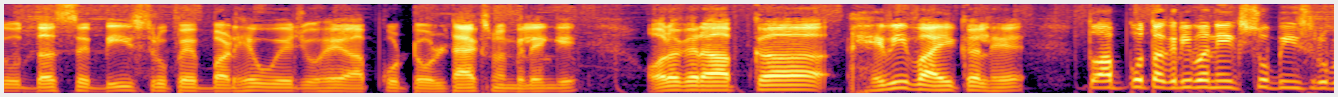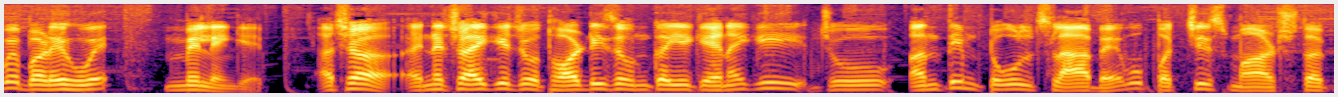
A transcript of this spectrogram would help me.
तो 10 से 20 रुपए बढ़े हुए जो है आपको टोल टैक्स में मिलेंगे। और अगर आपका हैवी व्हीकल है तो आपको तकरीबन एक सौ बढ़े हुए मिलेंगे। अच्छा एनएचआई के जो अथॉरिटीज है, उनका ये कहना है कि जो अंतिम टोल स्लैब है, वो 25 मार्च तक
